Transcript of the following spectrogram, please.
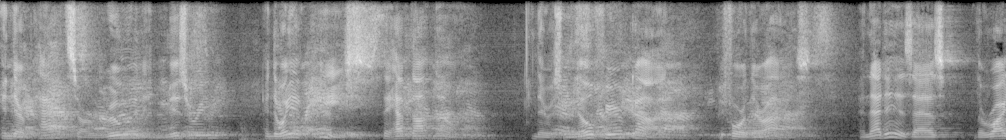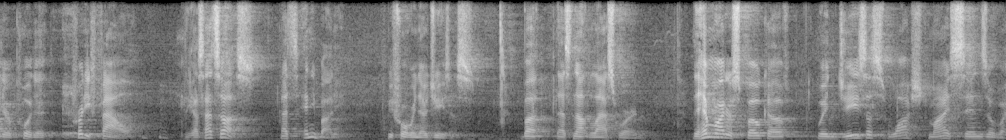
and their paths are ruin and misery, and the way of peace they have not known. There is no fear of God before their eyes. And that is, as the writer put it, pretty foul. Because that's us. That's anybody before we know Jesus. But that's not the last word. The hymn writer spoke of when Jesus washed my sins away.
